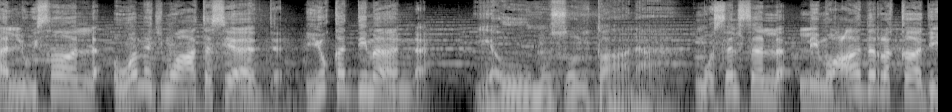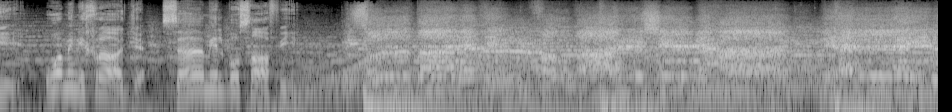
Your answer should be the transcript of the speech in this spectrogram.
الوصال ومجموعة سياد يقدمان. يوم سلطانه مسلسل لمعاذ الرقادي ومن إخراج سامي البوصافي. بسلطانة فوق عرش البحار بها الليل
